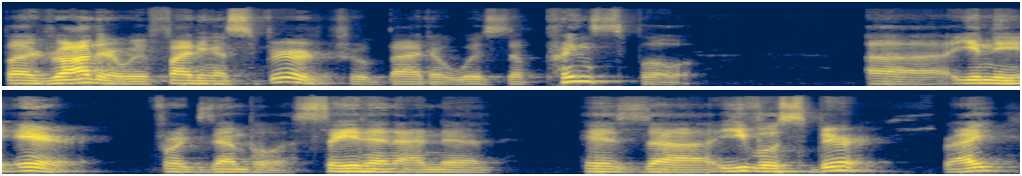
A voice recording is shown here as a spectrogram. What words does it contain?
But rather we're fighting a spiritual battle with the principle uh, in the air. For example, Satan and uh, his uh, evil spirit, right?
